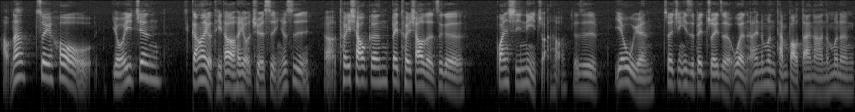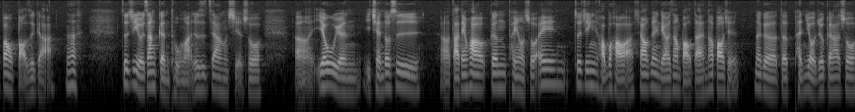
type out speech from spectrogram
好，那最后有一件刚刚有提到很有趣的事情，就是呃，推销跟被推销的这个关系逆转哈，就是业务员最近一直被追着问，哎，能不能谈保单啊？能不能帮我保这个啊？那最近有一张梗图嘛，就是这样写说，呃，业务员以前都是啊打电话跟朋友说，哎，最近好不好啊？想要跟你聊一张保单，那保险。那个的朋友就跟他说：“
